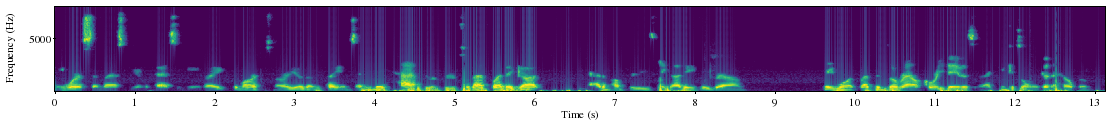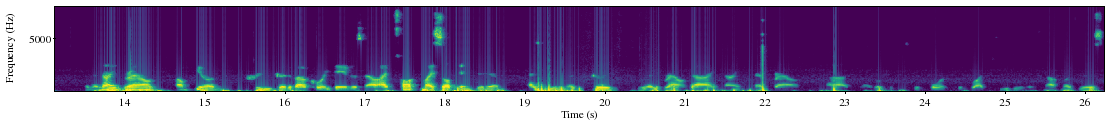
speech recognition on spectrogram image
any worse than last year in the passing game, right? DeMarcus Mariota and the Titans, I mean, they have to improve. So that's why they got Adam Humphries, they got A.J. Brown. They want weapons around Corey Davis, and I think it's only going to help him. In the ninth round, I'm feeling pretty good about Corey Davis. Now, I've talked myself into him as being a good late round guy, ninth, tenth round. Uh, you know, good fourth, good wide receiver. It's not much risk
